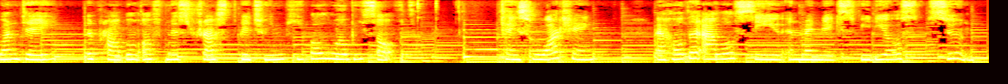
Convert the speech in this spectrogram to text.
one day, the problem of mistrust between people will be solved. Thanks for watching. I hope that I will see you in my next videos soon.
